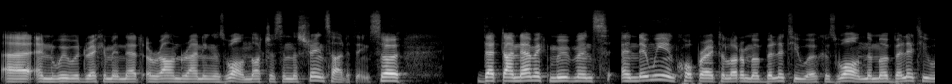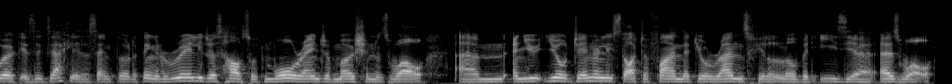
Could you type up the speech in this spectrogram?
uh, and we would recommend that around running as well, not just in the strength side of things. So that dynamic movements, and then we incorporate a lot of mobility work as well. And the mobility work is exactly the same sort of thing. It really just helps with more range of motion as well. Um, and you you'll generally start to find that your runs feel a little bit easier as well,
